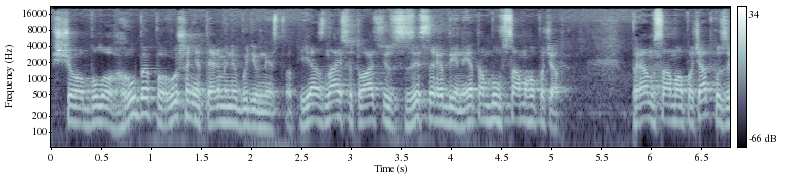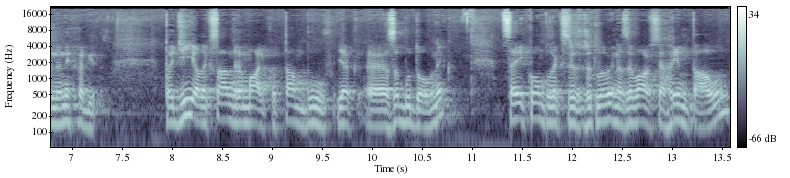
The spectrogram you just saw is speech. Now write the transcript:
що було грубе порушення термінів будівництва. Я знаю ситуацію з середини. Я там був з самого початку, прямо з самого початку земляних робіт. Тоді Олександр Малько там був як е, забудовник. Цей комплекс житловий називався Грінтаун.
